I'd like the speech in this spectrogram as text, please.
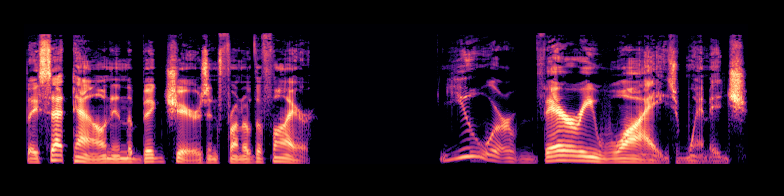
They sat down in the big chairs in front of the fire. You were very wise, Wemedge,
